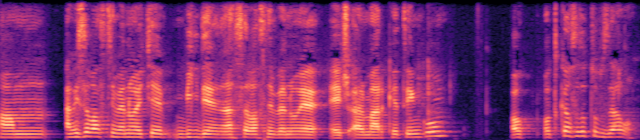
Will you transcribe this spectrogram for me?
Um, a vy sa vlastne venujete, Big DNA sa vlastne venuje HR marketingu. O, odkiaľ sa to tu vzalo?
